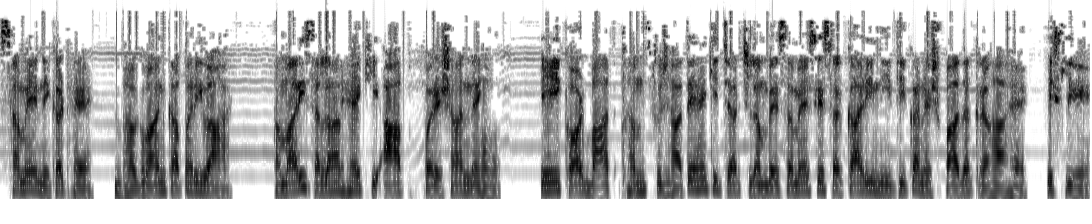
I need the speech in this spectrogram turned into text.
समय निकट है। भगवान का परिवार हमारी सलाह है कि आप परेशान न हो। एक और बात, हम सुझाते हैं कि चर्च लंबे समय से सरकारी नीति का निष्पादक रहा है, इसलिए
